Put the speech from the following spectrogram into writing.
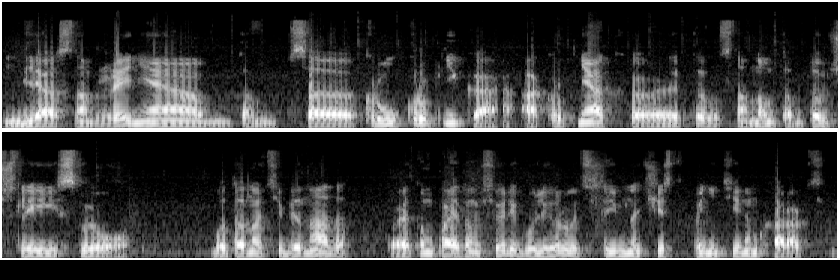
для снабжения там, с, крупника. А крупняк – это в основном там, в том числе и СВО. Вот оно тебе надо – Поэтому, поэтому все регулируется именно чисто понятийным характером.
